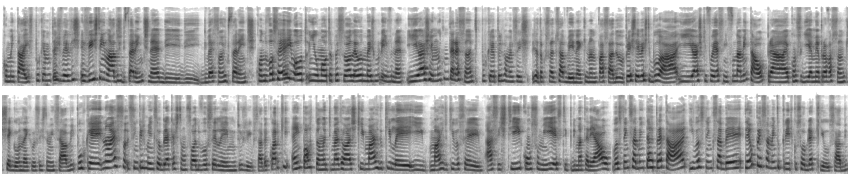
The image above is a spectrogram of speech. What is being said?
comentar isso, porque muitas vezes existem lados diferentes, né, de, de, de versões diferentes, quando você e, outro, e uma outra pessoa lê o mesmo livro, né, e eu achei muito interessante, porque principalmente vocês já estão cansados de saber, né, que no ano passado eu prestei vestibular e eu acho que foi, assim, fundamental para eu conseguir a minha aprovação que chegou, né, que vocês também sabem, porque não é simplesmente sobre a questão só de você ler muitos livros, sabe, é claro que é importante, mas eu acho que mais do que ler e mais do que você assistir consumir esse tipo de material, você tem que saber interpretar e você tem que saber ter um pensamento crítico sobre aquilo, sabe?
